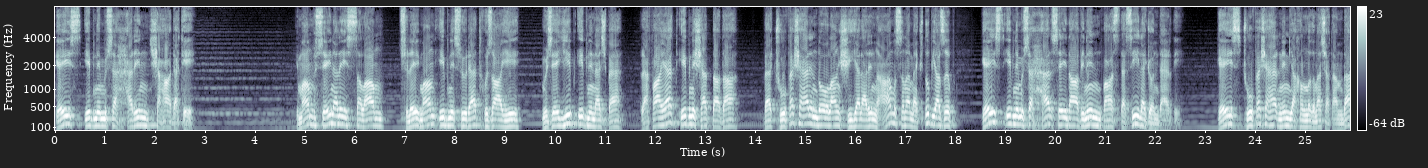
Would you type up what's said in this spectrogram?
Qeys İbni Müsəhhərin şəhadəti İmam Hüseyin əleyhissalam, Süleyman İbni Sürət Xüzayi, Müzeyyib İbni Nəcbə, Rəfayət İbni Şəddada və Kufə şəhərində olan şiyələrin hamısına məktub yazıb, Qeys İbni Müsəhhər Seydavinin vasitəsilə göndərdi. Qeys Kufə şəhərinin yaxınlığına çatanda,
